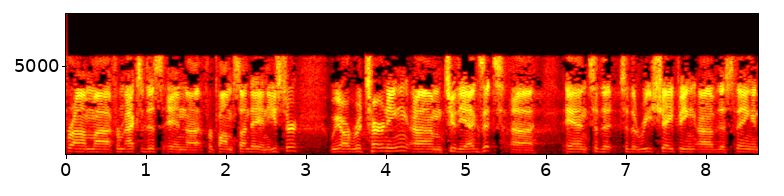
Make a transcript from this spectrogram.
from uh, from Exodus in uh, for Palm Sunday and Easter. We are returning um, to the exit uh, and to the to the reshaping of this thing. And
